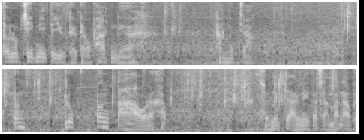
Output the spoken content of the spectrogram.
ต้นลูกชิดนี่จะอยู่แถวๆภาคเหนือทำมาจากต้นลูกต้นตาวนะครับ ส่วนลูกจากนี่ก็สามารถเอาไป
